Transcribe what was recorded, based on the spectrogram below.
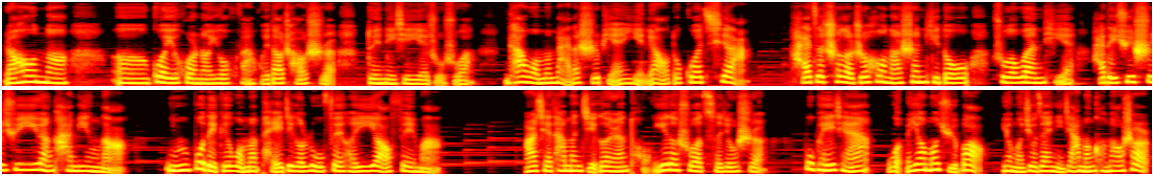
然后呢，嗯，过一会儿呢，又返回到超市，对那些业主说：“你看，我们买的食品、饮料都过期啦，孩子吃了之后呢，身体都出了问题，还得去市区医院看病呢。你们不得给我们赔这个路费和医药费吗？”而且他们几个人统一的说辞就是不赔钱，我们要么举报，要么就在你家门口闹事儿。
